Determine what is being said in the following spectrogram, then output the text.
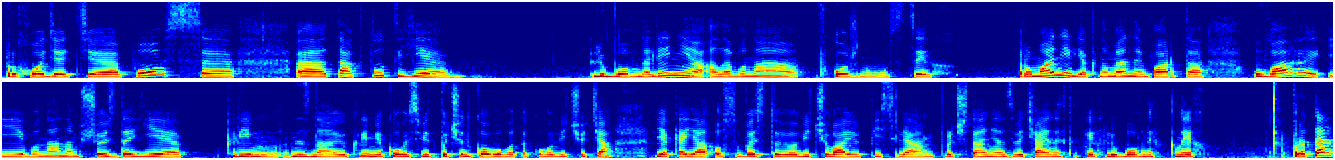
проходять е, повз. Е, е, Так, тут є любовна лінія, але вона в кожному з цих романів, як на мене, варта уваги, і вона нам щось дає. Крім, не знаю, крім якогось відпочинкового такого відчуття, яке я особисто відчуваю після прочитання звичайних таких любовних книг. Проте,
